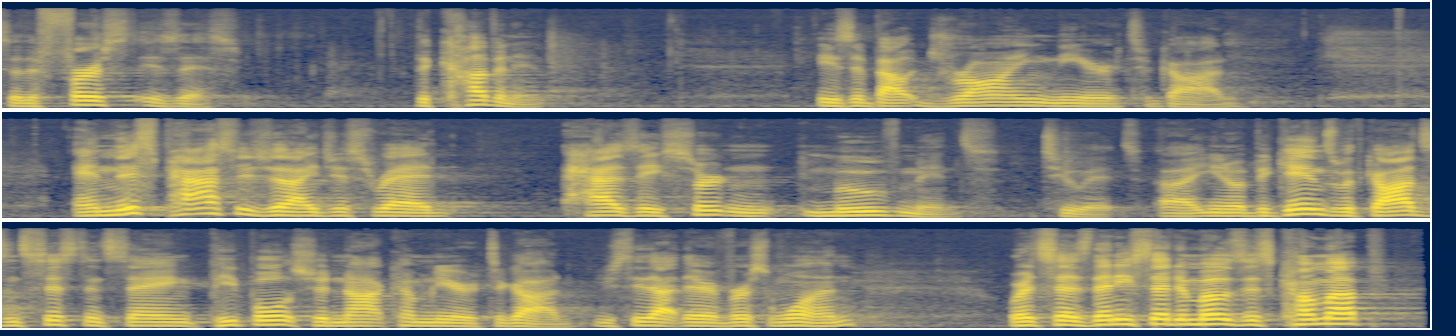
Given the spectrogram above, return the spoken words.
So, the first is this the covenant is about drawing near to God. And this passage that I just read has a certain movement to it. Uh, you know, it begins with God's insistence saying people should not come near to God. You see that there in verse 1, where it says, Then he said to Moses, Come up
